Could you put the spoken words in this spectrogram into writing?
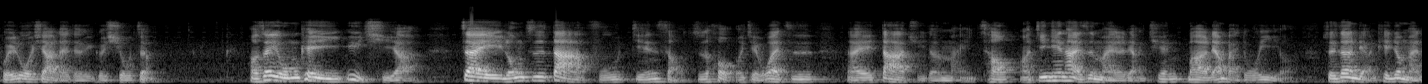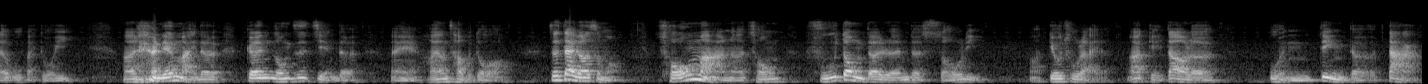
回落下来的一个修正，好，所以我们可以预期啊，在融资大幅减少之后，而且外资来大举的买超啊，今天他也是买了两千啊两百多亿哦，所以这两天就买了五百多亿啊，两天买的跟融资减的哎好像差不多哦，这代表什么？筹码呢从浮动的人的手里啊丢出来了啊，给到了。稳定的大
